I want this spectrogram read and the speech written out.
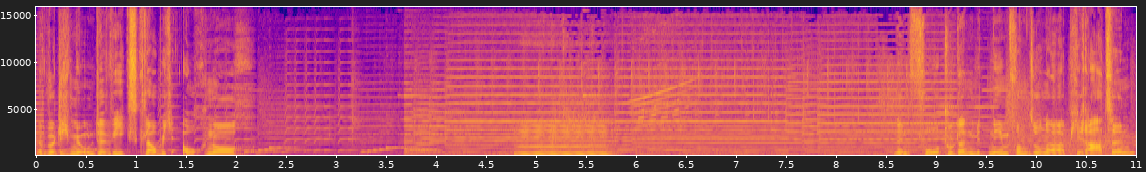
Da würde ich mir unterwegs, glaube ich, auch noch... Mh, hm, ein Foto dann mitnehmen von so einer Piratin.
